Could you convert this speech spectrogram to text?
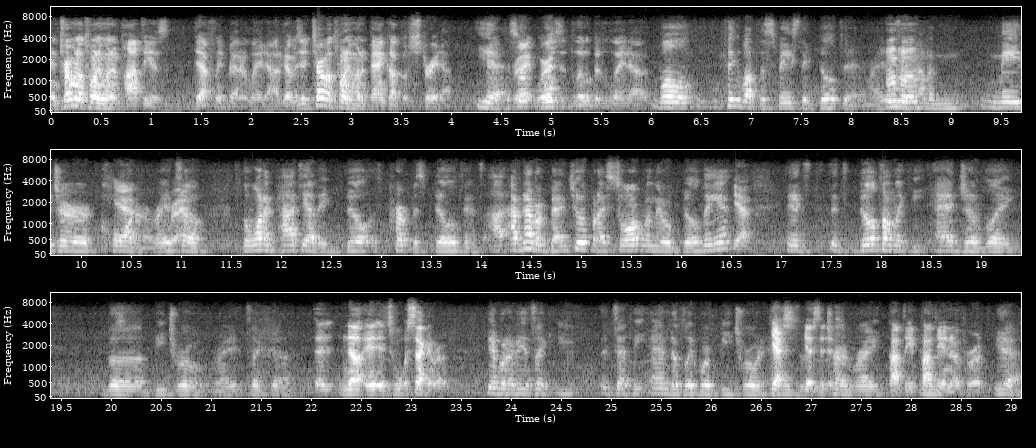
and Terminal 21 in Pattaya is definitely better laid out. Because Terminal 21 in Bangkok goes straight up, Yeah. So, right? Whereas well, a little bit laid out. well, think about the space they built it in, right? It's Mhm. a kind of major corner, Yeah, right? right. So the one in Pattaya they built is purpose built, and I, I've never been to it, but I saw it when they were building it. Yeah. It's it's built on like the edge of like the beach road, right? It's like uh Uh, no, it's second road. yeah, but I mean it's like you it's at the end of like where beach road Yes, ends. and yes, then it is. Turn right. Pattaya, Pattaya North Road. Yeah,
